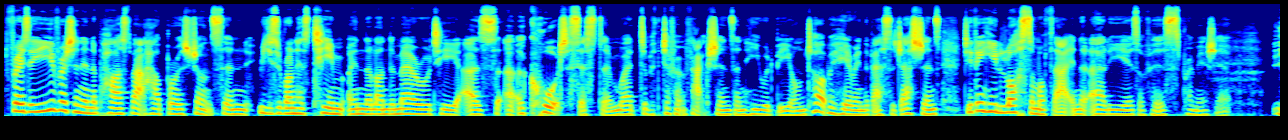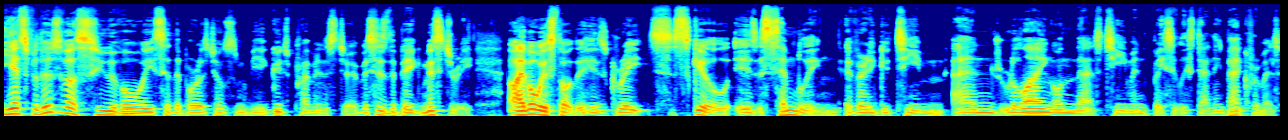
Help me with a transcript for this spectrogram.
Fraser, you've written in the past about how Boris Johnson used to run his team in the London mayoralty as a court system where with different factions and he would be on top hearing the best suggestions. Do you think he lost some of that in the early years of his premiership? Yes, for those of us who have always said that Boris Johnson would be a good Prime Minister, this is the big mystery. I've always thought that his great skill is assembling a very good team and relying on that team and basically standing back from it.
